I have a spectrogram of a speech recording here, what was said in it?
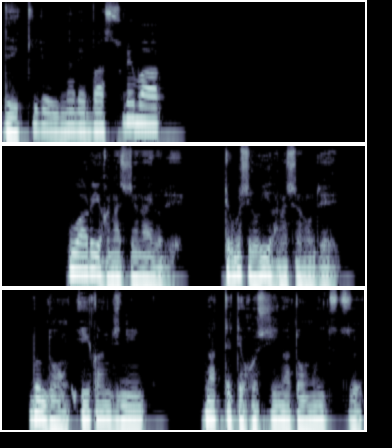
できるようになれば、それは悪い話じゃないので、でむしろいい話なので、どんどんいい感じになっててほしいなと思いつつ、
